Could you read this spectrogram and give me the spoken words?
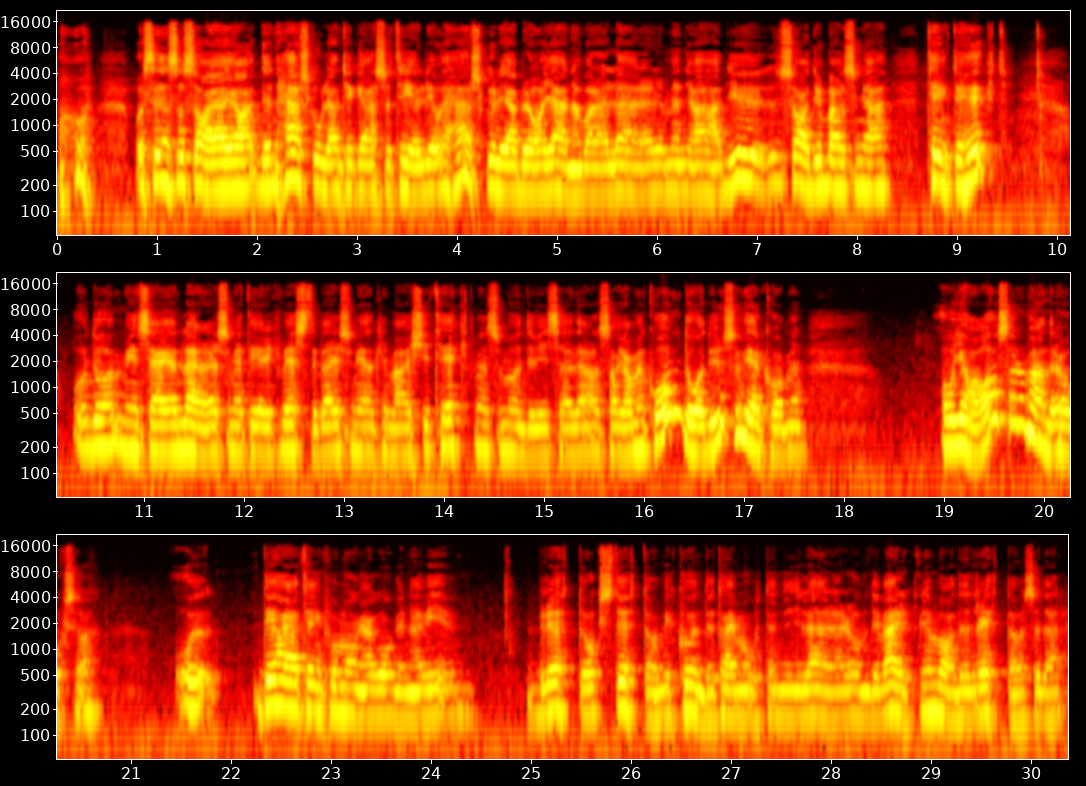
och, och sen så sa jag, ja, den här skolan tycker jag är så trevlig och här skulle jag bra gärna vara lärare. Men jag hade ju, sa det ju bara som jag tänkte högt. Och då minns jag en lärare som hette Erik Westerberg som egentligen var arkitekt men som undervisade. Han sa, ja men kom då, du är så välkommen. Och ja, sa de andra också. Och det har jag tänkt på många gånger när vi blötte och stötte om vi kunde ta emot en ny lärare, om det verkligen var den rätta och sådär.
